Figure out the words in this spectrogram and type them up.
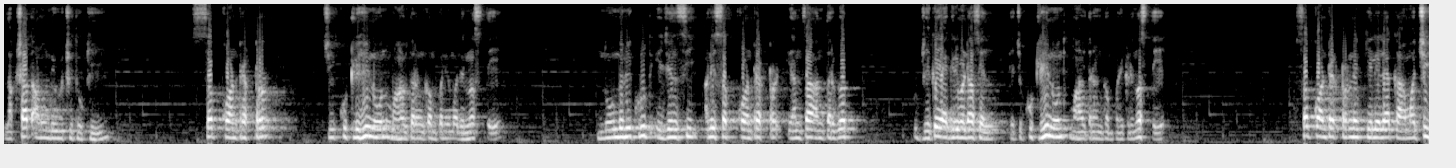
लक्षात आणून देऊ इच्छितो की सब कॉन्ट्रॅक्टरची कुठलीही नोंद महावितरण कंपनीमध्ये नसते. नोंदणीकृत एजन्सी आणि सब कॉन्ट्रॅक्टर यांचा अंतर्गत जे काही ॲग्रीमेंट असेल त्याची कुठलीही नोंद महावितरण कंपनीकडे नसते. सब कॉन्ट्रॅक्टरने केलेल्या कामाची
